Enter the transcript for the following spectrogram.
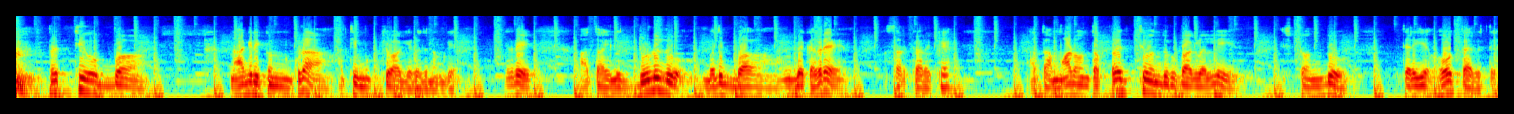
ಪ್ರತಿಯೊಬ್ಬ ನಾಗರಿಕನೂ ಕೂಡ ಅತಿ ಮುಖ್ಯವಾಗಿರೋದು ನಮಗೆ. ಅಂದರೆ ಆತ ಇಲ್ಲಿ ದುಡಿದು ಬದುಕು ಬಾ ಬೇಕಾದರೆ ಸರ್ಕಾರಕ್ಕೆ ಆತ ಮಾಡುವಂಥ ಪ್ರತಿಯೊಂದು ರೂಪಾಯಿಗಳಲ್ಲಿ ಇಷ್ಟೊಂದು ತೆರಿಗೆ ಹೋಗ್ತಾ ಇರುತ್ತೆ.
